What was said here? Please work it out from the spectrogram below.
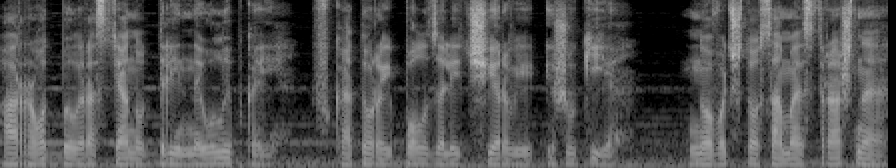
а рот был растянут длинной улыбкой, в которой ползали черви и жуки. Но вот что самое страшное,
